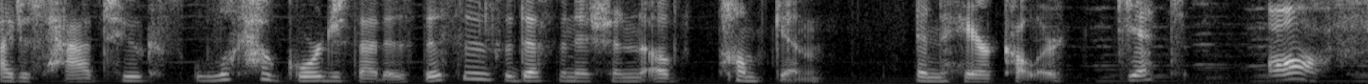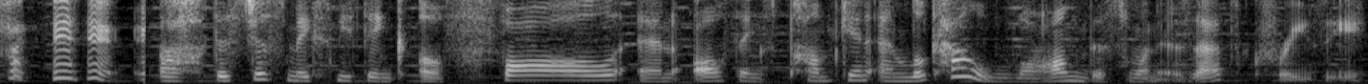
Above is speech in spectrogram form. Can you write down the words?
I just had to because look how gorgeous that is. This is the definition of pumpkin in hair color. Get off. oh, this just makes me think of fall and all things pumpkin and look how long this one is. That's crazy.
